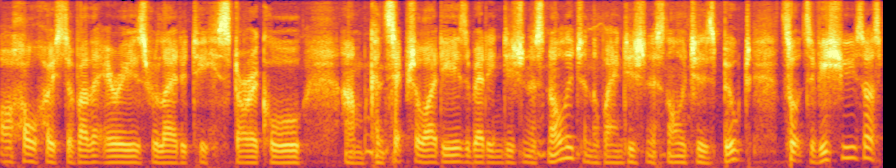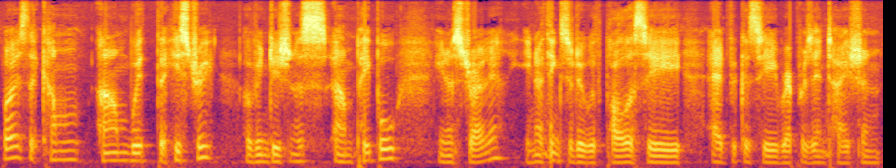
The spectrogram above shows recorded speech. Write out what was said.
a whole host of other areas related to historical, um, conceptual ideas about Indigenous knowledge and the way Indigenous knowledge is built, sorts of issues, I suppose, that come um, with the history of Indigenous um, people in Australia. You know, things to do with policy, advocacy, representation,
